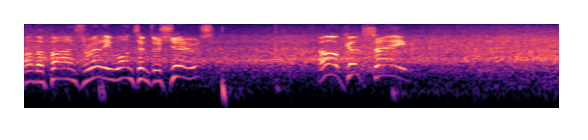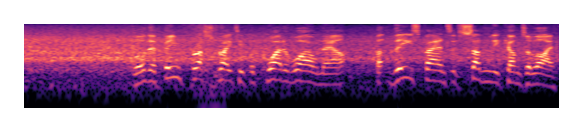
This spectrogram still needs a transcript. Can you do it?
Well, the fans really want him to shoot. Oh, good save. Well, they've been frustrated for quite a while now, but these fans have suddenly come to life.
